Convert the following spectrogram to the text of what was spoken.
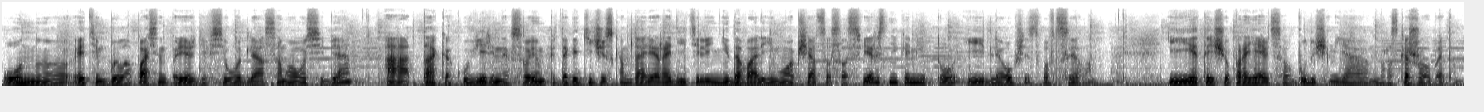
он э, этим был опасен прежде всего для самого себя, а так как уверенные в своем педагогическом даре родители не давали ему общаться со сверстниками, то и для общества в целом. И это еще проявится в будущем, я расскажу об этом.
